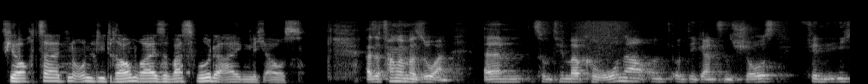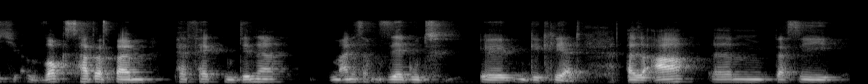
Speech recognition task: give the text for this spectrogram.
vier Hochzeiten und die Traumreise, was wurde eigentlich aus? Also fangen wir mal so an. Ähm, zum Thema Corona und, und die ganzen Shows finde ich, Vox hat das beim perfekten Dinner meines Erachtens sehr gut äh, geklärt. Also A, ähm, dass sie,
